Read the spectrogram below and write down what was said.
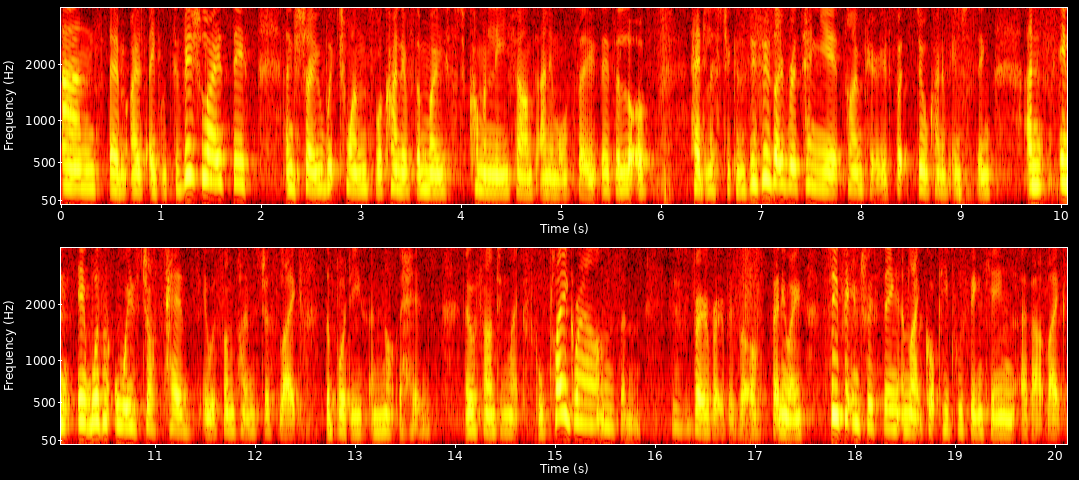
And um, I was able to visualize this and show which ones were kind of the most commonly found animals. So there's a lot of headless chickens. This is over a 10-year time period, but still kind of interesting. And in, it wasn't always just heads. It was sometimes just like the bodies and not the heads. They were found in like school playgrounds and this is very, very bizarre. But anyway, super interesting and like got people thinking about like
